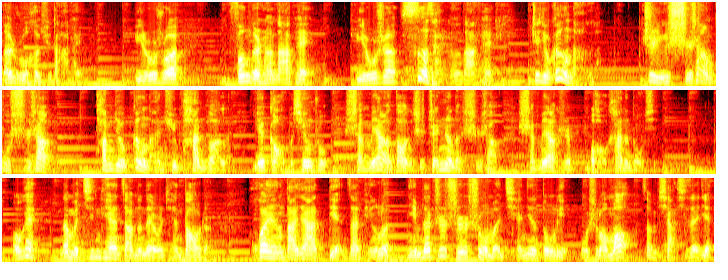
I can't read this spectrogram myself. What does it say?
得如何去搭配，比如说风格上搭配，比如说色彩上的搭配，这就更难了。至于时尚不时尚，他们就更难去判断了。也搞不清楚什么样到底是真正的时尚，什么样是不好看的东西。OK，那么今天咱们的内容先到这儿，欢迎大家点赞评论，你们的支持是我们前进的动力。我是老猫，咱们下期再见。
